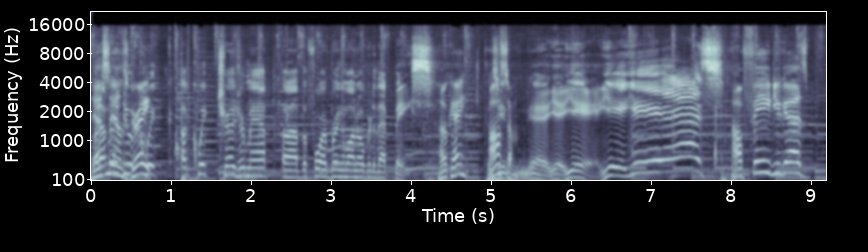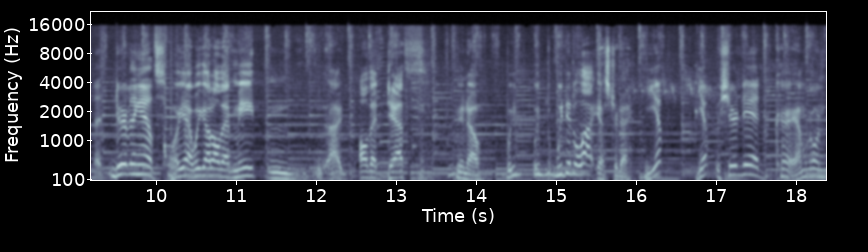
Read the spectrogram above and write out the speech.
But that I'm sounds do great. A quick, a quick treasure map uh, before I bring them on over to that base. Okay, 'Cause you- awesome. yeah, yeah, yeah, yeah, yes. I'll feed you guys. Uh, do everything else. Well, yeah, we got all that meat and uh, all that death. You know, we, we we did a lot yesterday. Yep. Yep, we sure did. Okay, I'm going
